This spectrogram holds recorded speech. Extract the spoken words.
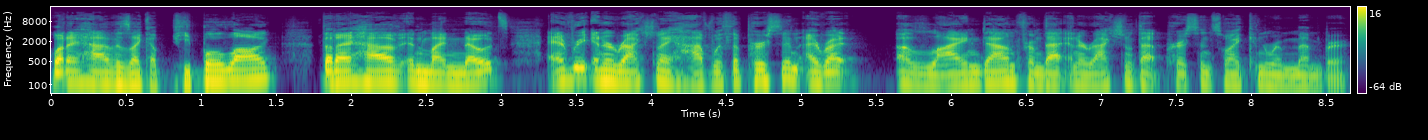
What I have is like a people log that I have in my notes. Every interaction I have with a person, I write a line down from that interaction with that person so I can remember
